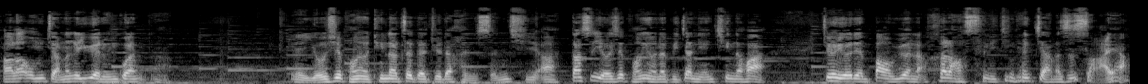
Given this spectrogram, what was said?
好了，我们讲那个月轮观啊。呃，有一些朋友听到这个觉得很神奇啊，但是有一些朋友呢比较年轻的话，就有点抱怨了。何老师，你今天讲的是啥呀？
